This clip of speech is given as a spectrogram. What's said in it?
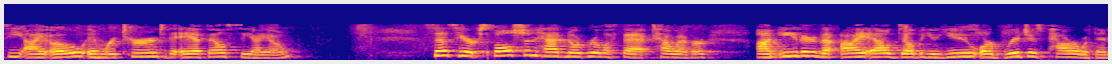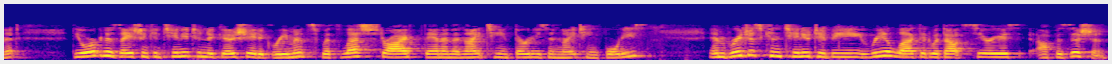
CIO and return to the AFL-CIO. says here expulsion had no real effect, however, on either the ILWU or Bridges' power within it, the organization continued to negotiate agreements with less strife than in the 1930s and 1940s, and Bridges continued to be re-elected without serious opposition.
